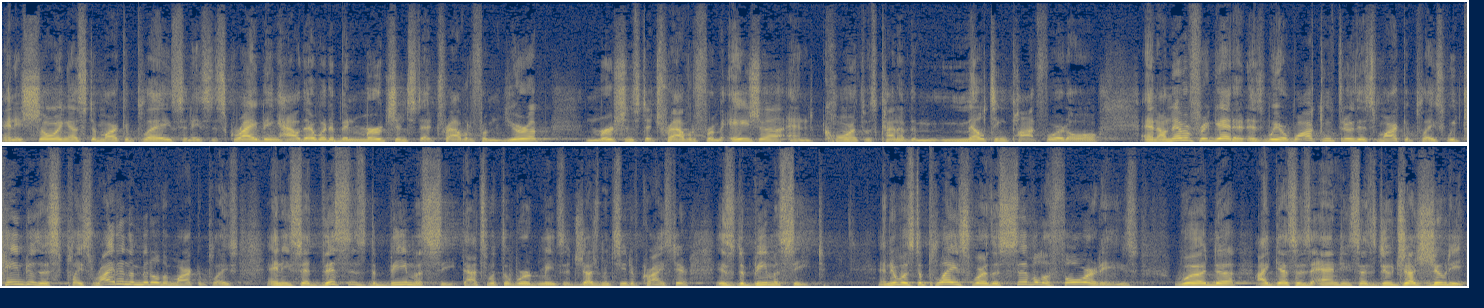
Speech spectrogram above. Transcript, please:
and he's showing us the marketplace, and he's describing how there would have been merchants that traveled from Europe merchants that traveled from Asia, and Corinth was kind of the melting pot for it all. And I'll never forget it. As we were walking through this marketplace, we came to this place right in the middle of the marketplace, and he said, This is the Bema seat. That's what the word means. The judgment seat of Christ here is the Bema seat. And it was the place where the civil authorities would, uh, I guess, as Andy says, do Judge Judy.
